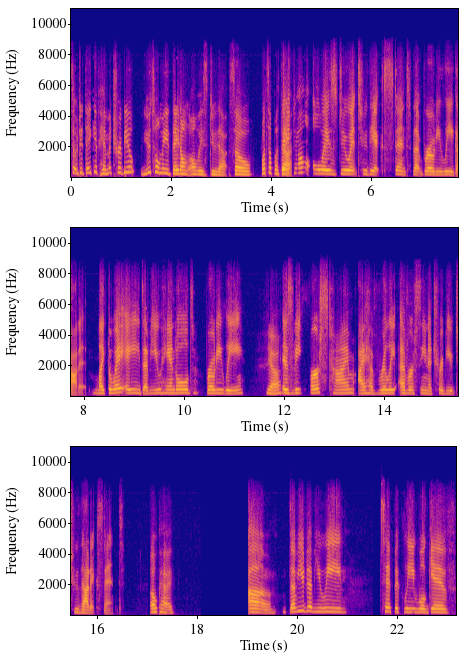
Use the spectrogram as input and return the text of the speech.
So did they give him a tribute? You told me they don't always do that. So what's up with that? They don't always do it to the extent that Brodie Lee got it. Like the way AEW handled Brodie Lee Yeah. is the first time I have really ever seen a tribute to that extent. Okay. um WWE typically will give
